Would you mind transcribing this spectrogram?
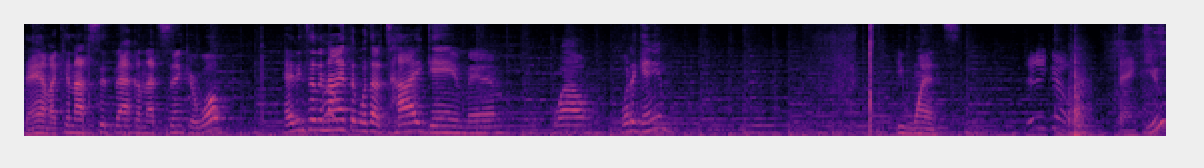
Damn, I cannot sit back on that sinker. Well, heading to the ninth with a tie game, man. Wow. What a game. He went. Did he go? Thank you.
